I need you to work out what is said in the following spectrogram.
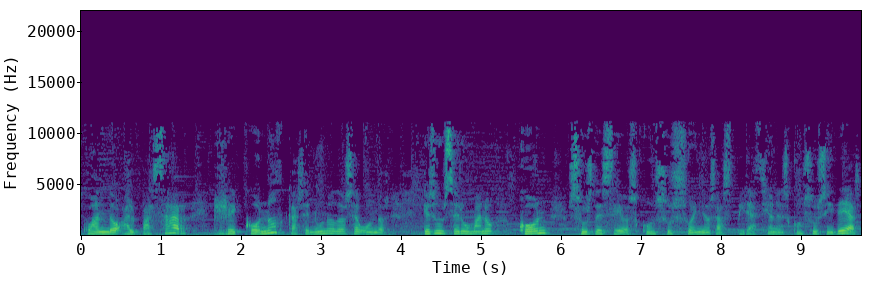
cuando al pasar reconozcas en uno o dos segundos que es un ser humano con sus deseos, con sus sueños, aspiraciones, con sus ideas,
